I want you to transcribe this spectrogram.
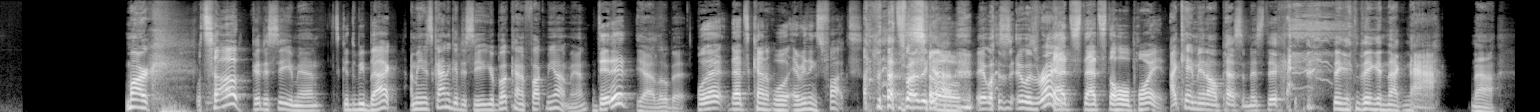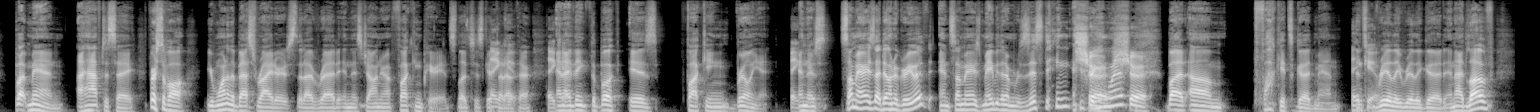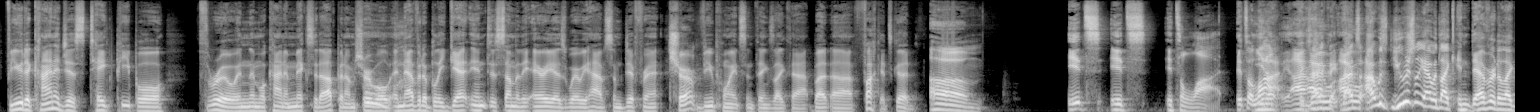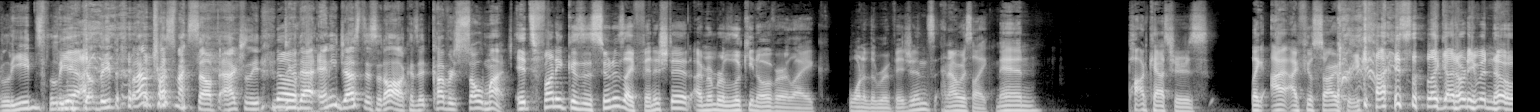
Mark, What's up? good to see you, man. It's good to be back. I mean, it's kind of good to see you. Your book kind of fucked me up, man. Did it? Yeah, a little bit. Well, that that's kind of well, everything's fucked. That's why, So- yeah, it was. It was right. That's that's the whole point. I came in all pessimistic, thinking, thinking like, nah, nah. But man, I have to say, first of all, you're one of the best writers that I've read in this genre, fucking period. So let's just get Thank that you. out there. Thank and you. I think the book is fucking brilliant. Thank and you. there's some areas I don't agree with, and some areas maybe that I'm resisting agreeing sure, with. sure. But um, fuck, it's good, man. Thank it's you. really, really good. And I'd love for you to kind of just take people through and then we'll kind of mix it up. And I'm sure we'll inevitably get into some of the areas where we have some different Sure. viewpoints and things like that. But uh, fuck, it's good. Um it's it's it's a lot. It's a You lot. know, I- exactly. I- I- That's, I, was usually I would like endeavor to like lead, lead, Yeah. lead but I don't trust myself to actually No. do that any justice at all because it covers so much. It's funny because as soon as I finished it, I remember looking over like one of the revisions and I was like, man, podcasters like I, I feel sorry for you guys. like I don't even know.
